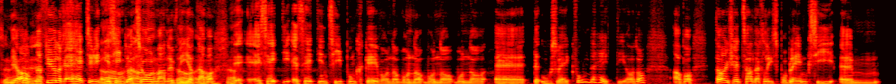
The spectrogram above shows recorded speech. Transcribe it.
gesagt. Ja, Er- natürlich, er hat sich in die Ja, Situation ja, manövriert, ja, aber äh, es hätte, es hätte einen Zeitpunkt gegeben, wo er, wo er, wo er, wo er äh, den Ausweg gefunden hätte, oder? Aber da ist jetzt halt ein das Problem gewesen, ähm,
